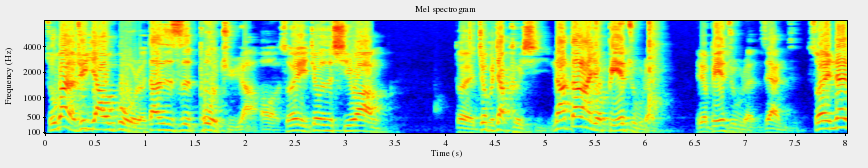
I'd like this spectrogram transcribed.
主办有去邀过了，但是是破局啊，哦，所以就是希望，对，就比较可惜。那当然有别组人。有别主人这样子，所以那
